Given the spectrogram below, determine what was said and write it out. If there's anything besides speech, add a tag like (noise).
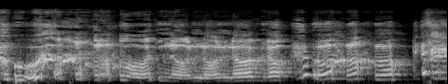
(laughs) no, no, no, no. (laughs)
